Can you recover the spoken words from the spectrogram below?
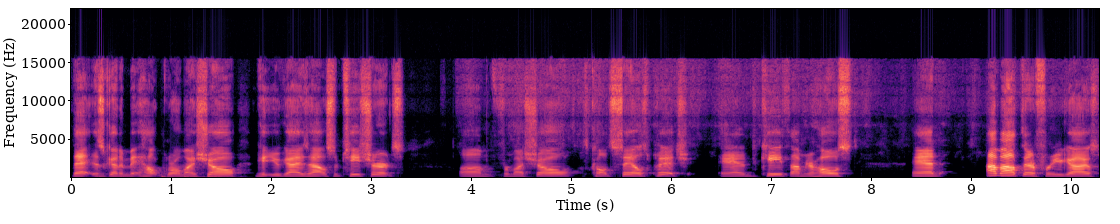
That is going to help grow my show, get you guys out some t shirts um, for my show. It's called Sales Pitch. And Keith, I'm your host. And I'm out there for you guys.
